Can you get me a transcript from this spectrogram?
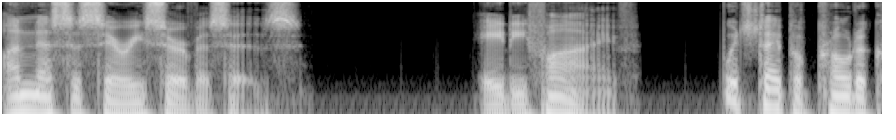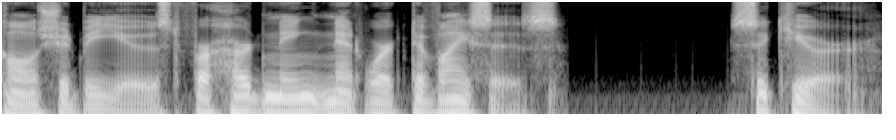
Unnecessary services. 85. Which type of protocol should be used for hardening network devices? Secure.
